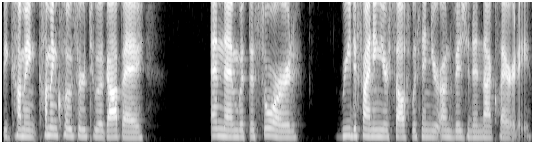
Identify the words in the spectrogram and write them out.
becoming, coming closer to agape. And then with the sword, redefining yourself within your own vision and that clarity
